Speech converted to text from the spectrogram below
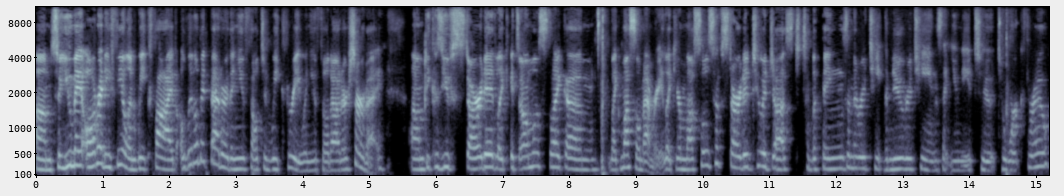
Um, so you may already feel in week five a little bit better than you felt in week three when you filled out our survey. Um, because you've started like it's almost like um like muscle memory like your muscles have started to adjust to the things and the routine the new routines that you need to to work through.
